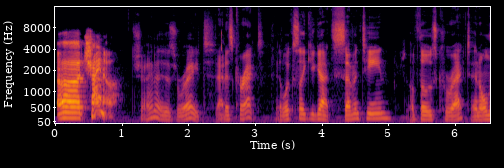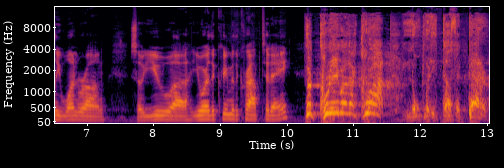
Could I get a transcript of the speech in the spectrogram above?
Uh, Chyna. Chyna is right. That is correct. It looks like you got 17 of those correct and only one wrong. So you uh, you are the cream of the crop today. The cream of the crop! Nobody does it better.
